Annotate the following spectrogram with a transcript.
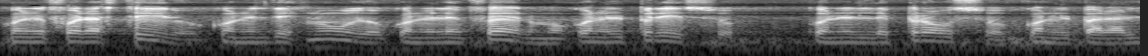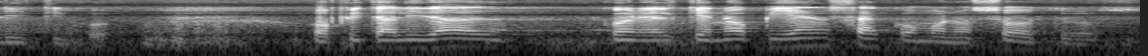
con el forastero, con el desnudo, con el enfermo, con el preso, con el leproso, con el paralítico. Hospitalidad con el que no piensa como nosotros,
